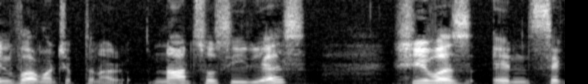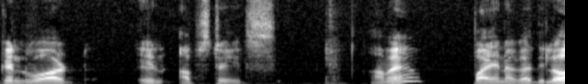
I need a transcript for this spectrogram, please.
ఇన్ఫార్మర్ చెప్తున్నారు. Not so serious she was in second ward in upstairs ఆమె పైన గదిలో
